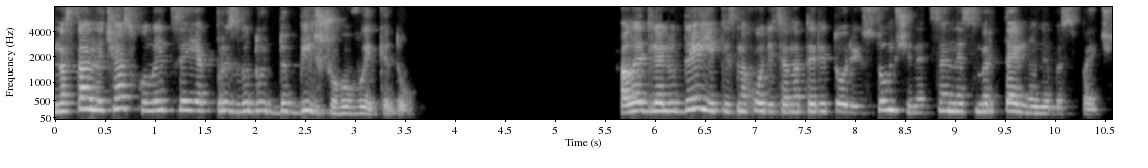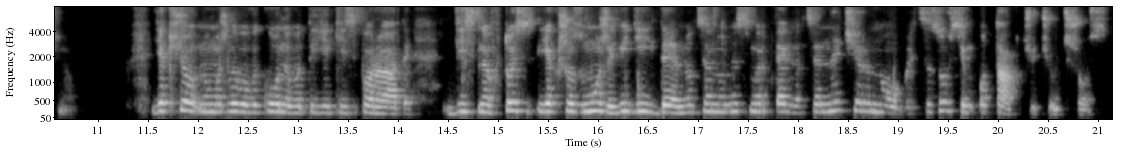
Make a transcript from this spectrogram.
Настане час, коли це як призведуть до більшого викиду. Але для людей, які знаходяться на території Сумщини, це не смертельно небезпечно. Якщо, ну, можливо, виконувати якісь поради, дійсно, хтось, якщо зможе, відійде, ну це ну, не смертельно, це не Чорнобиль, це зовсім отак чуть-чуть щось.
